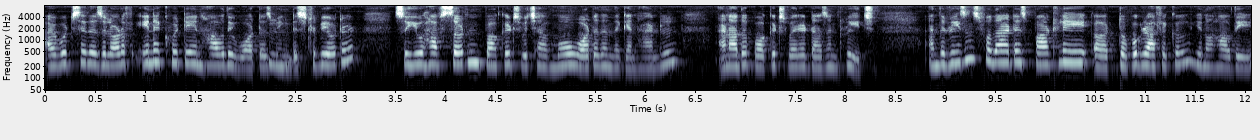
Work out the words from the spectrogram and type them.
I would say there's a lot of inequity in how the water is being hmm. distributed. So you have certain pockets which have more water than they can handle, and other pockets where it doesn't reach. And the reasons for that is partly uh, topographical, you know, how the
